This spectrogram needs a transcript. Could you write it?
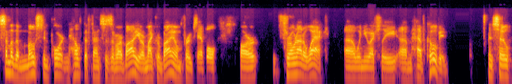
some of the most important health defenses of our body, our microbiome, for example, are thrown out of whack uh, when you actually um, have COVID. And so,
